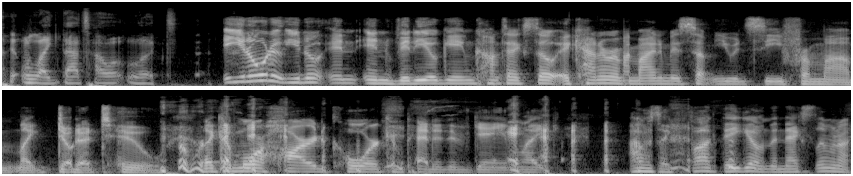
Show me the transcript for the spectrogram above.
like that's how it looked. You know what? You know, in in video game context, though, it kind of reminded me of something you would see from um, like Dota Two, like a more hardcore competitive game. Like, I was like, "Fuck!" They go in the next limit.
